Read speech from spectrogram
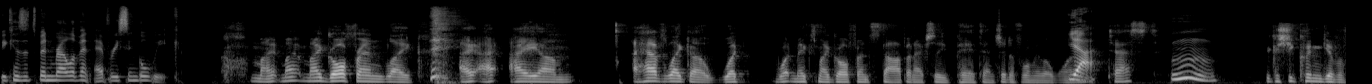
because it's been relevant every single week. my my my girlfriend like I, I I um I have like a what what makes my girlfriend stop and actually pay attention to Formula One Yeah. test Mm. because she couldn't give a f-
